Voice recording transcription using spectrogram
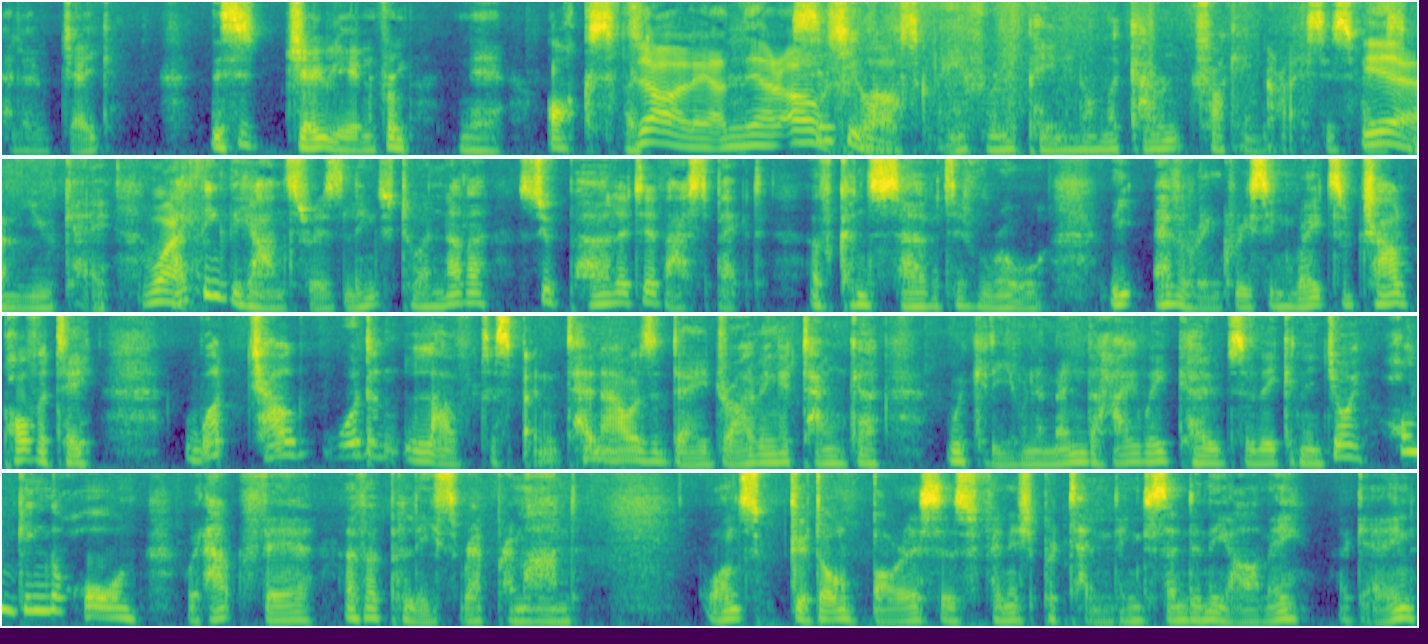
Hello, Jake. This is Julian from near Oxford. Jolyon near Oxford. Since you asked me for an opinion on the current trucking crisis facing Yeah. the UK, What? I think the answer is linked to another superlative aspect of conservative rule the ever increasing rates of child poverty. What child wouldn't love to spend 10 hours a day driving a tanker? We could even amend the highway code so they can enjoy honking the horn without fear of a police reprimand. Once good old Boris has finished pretending to send in the army again,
